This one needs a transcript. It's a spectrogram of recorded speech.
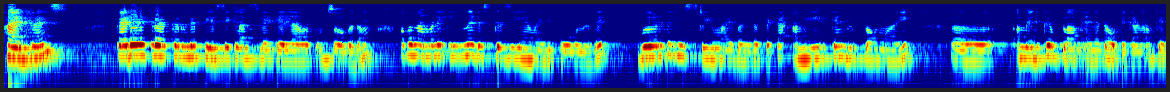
ഹായ് ഫ്രണ്ട്സ് കരിയർ ട്രാക്കറിന്റെ പി എസ് സി ക്ലാസ്സിലേക്ക് എല്ലാവർക്കും സ്വാഗതം. അപ്പോൾ നമ്മൾ ഇന്ന് ഡിസ്കസ് ചെയ്യാൻ വേണ്ടി പോകുന്നത് വേൾഡ് ഹിസ്റ്ററിയുമായി ബന്ധപ്പെട്ട അമേരിക്കൻ വിപ്ലവമായി അമേരിക്കൻ വിപ്ലവം എന്ന ടോപ്പിക്കാണ് ഓക്കെ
